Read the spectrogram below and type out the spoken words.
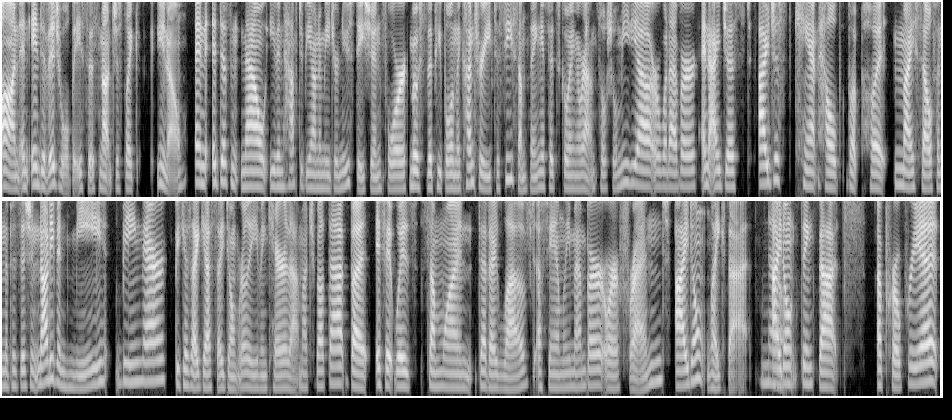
on an individual basis, not just like, you know, and it doesn't now even have to be on a major news station for most of the people in the country to see something if it's going around social media or whatever. And I just, I just can't help but put myself in the position, not even me being there, because I guess I don't really even care that much about that. But if it was someone that I loved, a family member or a friend, I don't like that. No. I don't think that's appropriate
